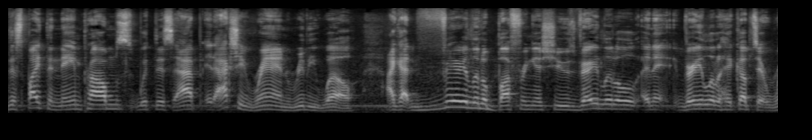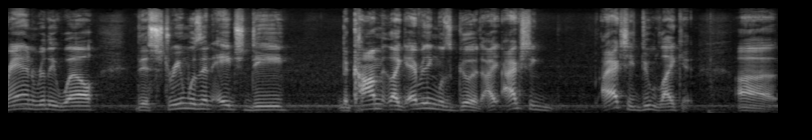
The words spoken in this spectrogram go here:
despite the name problems with this app, it actually ran really well. I got very little buffering issues, very little, and it, very little hiccups. It ran really well. The stream was in HD. The comment, like everything was good. I actually, I actually do like it. Uh,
